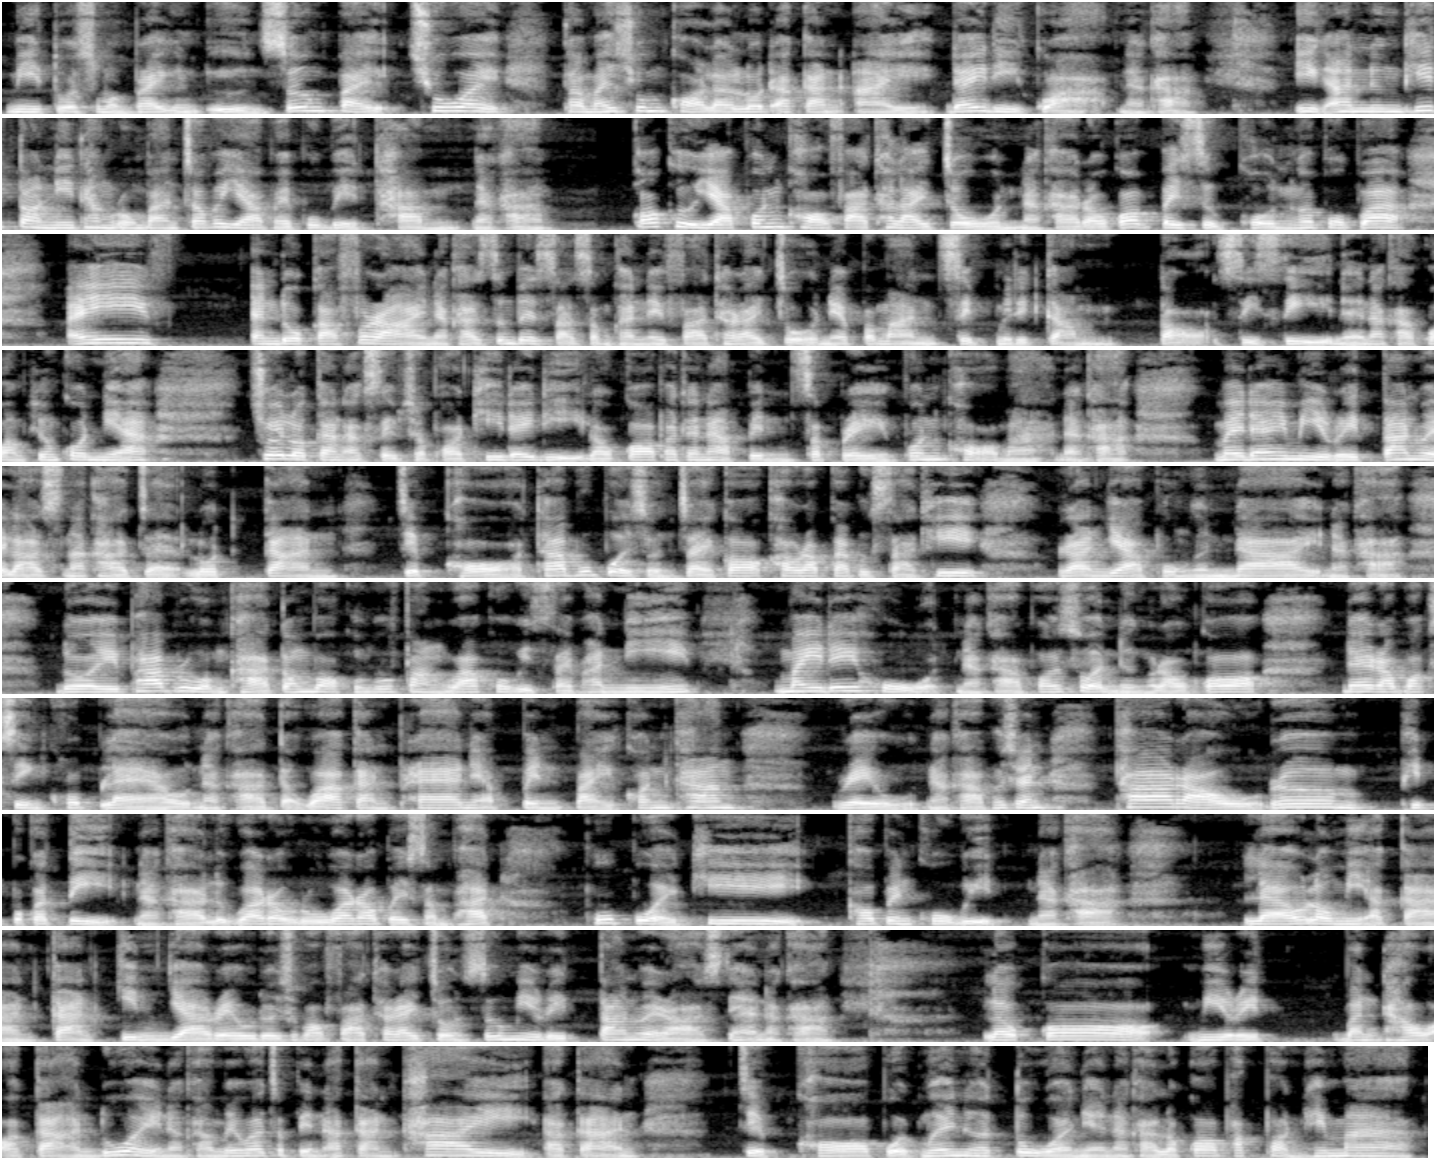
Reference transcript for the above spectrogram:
มีตัวสมุนไพรอื่นๆ ซึ่งไปช่วยทำให้ชุ่มคอและลดอาการไอได้ดีกว่านะคะ อีกอันหนึงที่ตอนนี้ทางโรงพยาบาลเจ้าพระยาภัยภูเบศทำนะคะก็คือยาพ่นคอฟ้าทลายโจรนะคะ เราก็ไปสืบค้นก็พบว่าไอแอนโดกาฟรายนะคะ ซึ่งเป็นสารสำคัญในฟ้าทลายโจรเนี่ยประมาณ 10 มิลลิกรัมต่อซีซีเนี่ยนะคะ ความเข้มข้นเนี้ยช่วยลดการอักเสบเฉพาะที่ได้ดี แล้วก็พัฒนาเป็นสเปรย์พ่นคอมานะคะ ไม่ได้มีฤทธิ์ต้านไวรัสนะคะ จะลดการเจ็บคอ ถ้าผู้ป่วยสนใจก็เข้ารับการปรึกษาที่ร้านยาพงเงินได้นะคะ โดยภาพรวมค่ะต้องบอกคุณผู้ฟังว่าโควิดสายพันธุ์นี้ไม่ได้โหดนะคะ เพราะส่วนหนึ่งเราก็ได้รับวัคซีนครบแล้วนะคะ แต่ว่าการแพร่เนี่ยเป็นไปค่อนข้าง เร็วนะคะ เพราะฉะนั้นถ้าเราเริ่มผิดปกตินะคะ หรือว่าเรารู้ว่าเราไปสัมผัสผู้ป่วยที่เขาเป็นโควิดนะคะ แล้วเรามีอาการการกินยาเร็วโดยเฉพาะฟ้าทลายโจรซึ่งมีฤทธิ์ต้านไวรัสเนี่ยนะคะ แล้วก็มีฤทธิ์บรรเทาอาการด้วยนะคะ ไม่ว่าจะเป็นอาการไข้อาการเจ็บคอปวดเมื่อยเนื้อตัวเนี่ยนะคะ แล้วก็พักผ่อนให้มาก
